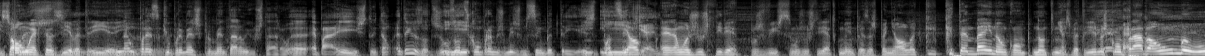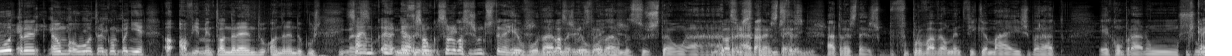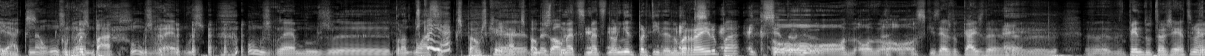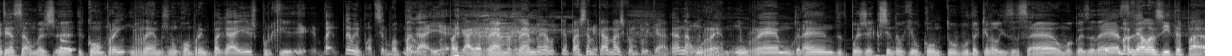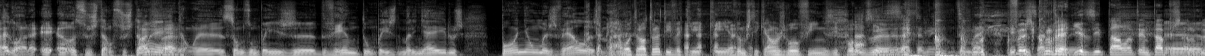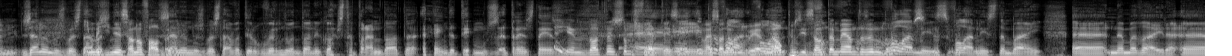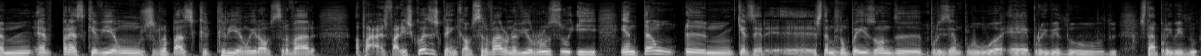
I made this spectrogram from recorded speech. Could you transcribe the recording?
e só um é Pois, que trazia bateria. e Não, o- parece que o primeiro experimentaram e gostaram. É epá, é isto. Então, então e os outros? Os E- outros compramos mesmo sem baterias. E, Pode e ser ao- que é. era um ajuste direto, pelos vistos, um ajuste direto com uma empresa espanhola que, que também não, comp- não tinha as baterias, mas comprava a uma outra, a uma outra companhia. Obviamente onerando, onerando o custo. Mas- Sai é- são, eu- são negócios muito estranhos. Eu vou dar, uma, eu vou dar uma sugestão à, à, à. À Transtejo. Provavelmente fica mais barato é comprar uns, Os caiaques. Não, uns remos. Uns remos. uns remos. eh, pronto, não há Caiaques, pá, uns caiaques, Eh, pá, o mas pessoal mete-se mete na linha de partida no barreiro, pá. acrescenta- Ou, se quiseres do cais da, depende do trajeto, não é? Atenção, mas eh, comprem remos, não comprem pagaias, porque eh, bem, também pode ser uma pagaia. Uma Pagaia, rem, rem é o capaz de ser um bocado mais complicado. Ah, não, um remo, um remo grande, depois acrescentam aquilo com um tubo da canalização, uma coisa dessas. Uma velazita para. Agora, é- a sugestão, sugestão é, então, é, somos um país eh, de vento, um país de marinheiros, ponham umas velas. Também pá. há outra alternativa, que, que é domesticar uns golfinhos e pô-los Ah, a- exatamente, também. com as correias e tal, a tentar puxar Ah, navios. já não nos bastava. Imaginação não falta. Já não é? não nos bastava ter o governo do António Costa para a anedota, ainda temos a Transtejo. Em anedotas somos férteis, É, é, não é só falar- no governo, falar- na oposição também há muitas anedotas. Falar nisso, falar nisso também ah, na Madeira. ah, é, parece que havia uns rapazes que queriam ir observar opá, as várias coisas que têm que observar o navio russo e então, hum, quer dizer, eh, estamos num país onde, por exemplo, é proibido, está proibido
